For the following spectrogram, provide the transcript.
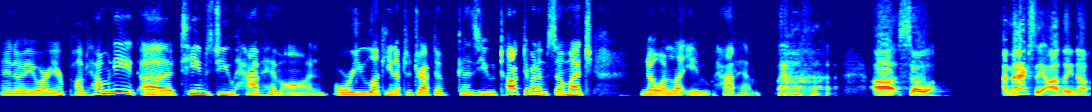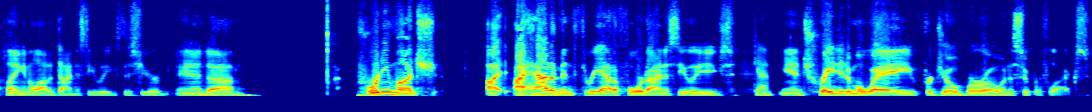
I know you are. You're pumped. How many uh, mm. teams do you have him on, or were you lucky enough to draft him because you talked about him so much? No one let you have him. uh, so I'm actually oddly enough playing in a lot of dynasty leagues this year, and um, pretty much I, I had him in three out of four dynasty leagues okay. and traded him away for Joe Burrow in a super flex.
